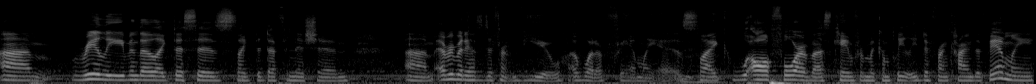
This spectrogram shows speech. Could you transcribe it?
um, really, even though like this is like the definition. Um, everybody has a different view of what a family is. Like w- all four of us came from a completely different kind of family,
